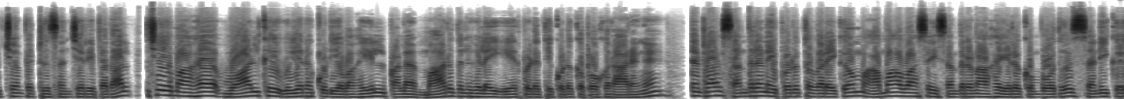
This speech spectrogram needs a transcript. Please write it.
உச்சம் பெற்று சஞ்சரிப்பதால் நிச்சயமாக வாழ்க்கை உயரக்கூடிய வகையில் பல மாறுதல்களை ஏற்படுத்தி கொடுக்க போகிறாருங்க. என்றால் சந்திரனை பொறுத்த வரைக்கும் அமாவாசை சந்திரனாக இருக்கும் போது சனிக்கு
